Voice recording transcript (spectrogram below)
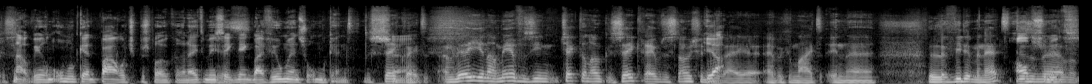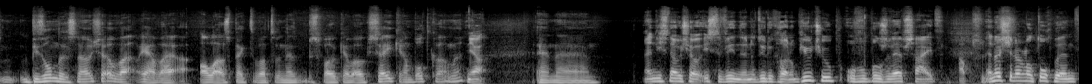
Dus. Nou, weer een onbekend pareltje besproken, René. Tenminste, yes. ik denk bij veel mensen onbekend. Dus, zeker uh, weten. En wil je hier nou meer voorzien, check dan ook zeker even de snowshow ja. die wij uh, hebben gemaakt in uh, Le Vide Menet. Het is een bijzondere snowshow, waar, ja, waar alle aspecten wat we net besproken hebben ook zeker aan bod komen. Ja. En en die snowshow is te vinden natuurlijk gewoon op YouTube of op onze website. Absoluut. En als je daar dan toch bent,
